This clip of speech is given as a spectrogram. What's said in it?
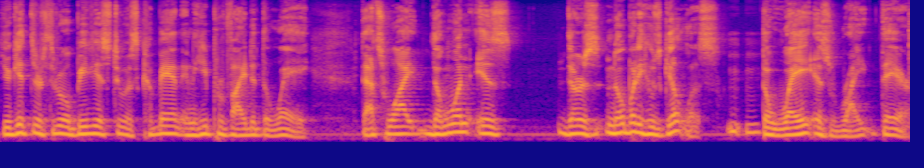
You get there through obedience to his command, and he provided the way. That's why no one is, there's nobody who's guiltless. The way is right there.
